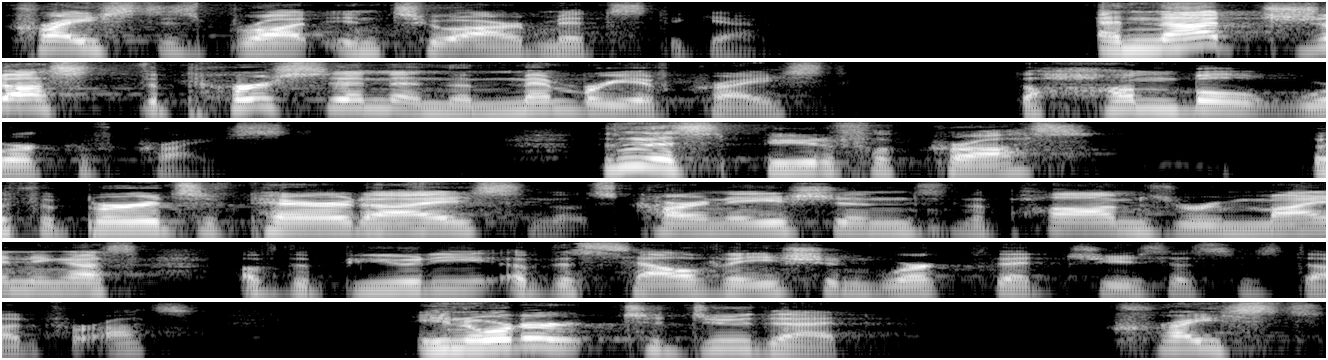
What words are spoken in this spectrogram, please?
Christ is brought into our midst again. And not just the person and the memory of Christ, the humble work of Christ. Isn't this beautiful cross with the birds of paradise and those carnations and the palms reminding us of the beauty of the salvation work that Jesus has done for us? In order to do that, Christ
